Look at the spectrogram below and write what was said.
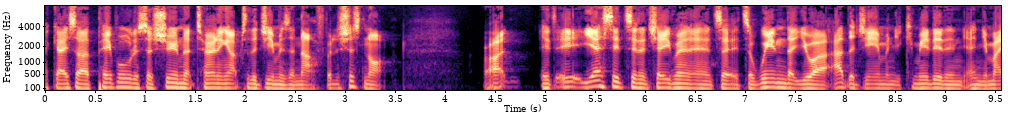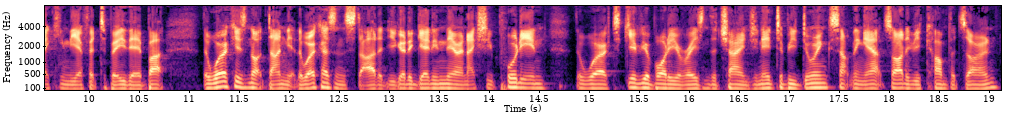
Okay, so people just assume that turning up to the gym is enough, but it's just not. Right? It, it, yes, it's an achievement and it's a, it's a win that you are at the gym and you're committed and, and you're making the effort to be there. But the work is not done yet. The work hasn't started. You've got to get in there and actually put in the work to give your body a reason to change. You need to be doing something outside of your comfort zone,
